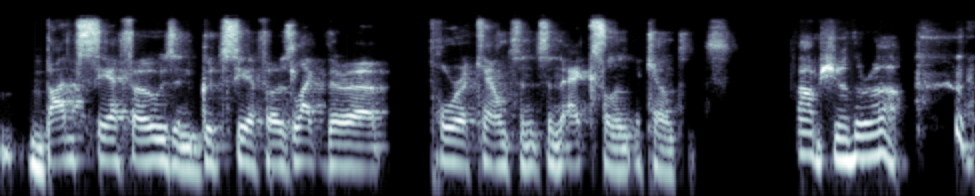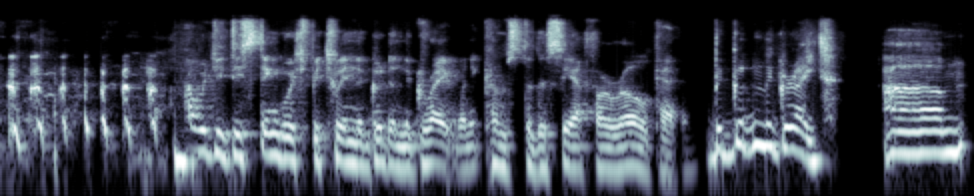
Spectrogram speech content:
bad CFOs and good CFOs like there are poor accountants and excellent accountants? I'm sure there are. How would you distinguish between the good and the great when it comes to the CFO role, Kevin? The good and the great. Um,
